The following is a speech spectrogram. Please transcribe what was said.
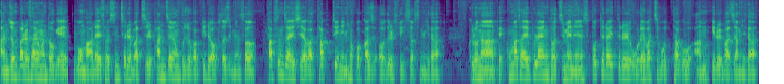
안전바를 사용한 덕에 몸 아래에서 신체를 받칠 판자형 구조가 필요 없어지면서 탑승자의 시야가 탁 트이는 효과까지 얻을 수 있었습니다. 그러나 Vekoma사의 Flying Dutchman은 스포트라이트를 오래 받지 못하고 암흑기를 맞이합니다.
